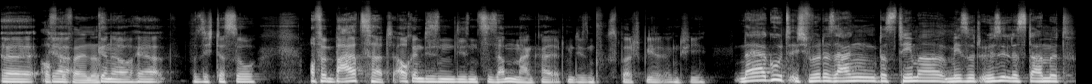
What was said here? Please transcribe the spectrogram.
äh, Aufgefallen ja, ist. Genau, ja, wo sich das so offenbart hat, auch in diesem diesen Zusammenhang halt mit diesem Fußballspiel irgendwie. Naja gut, ich würde sagen, das Thema Mesut Özil ist damit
